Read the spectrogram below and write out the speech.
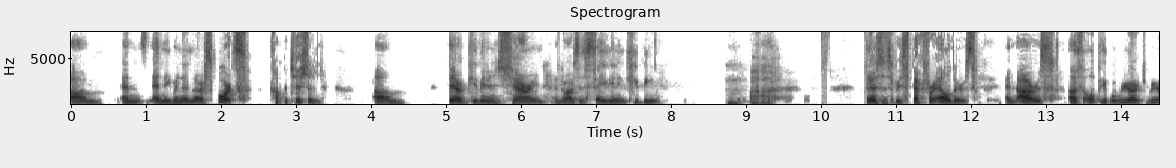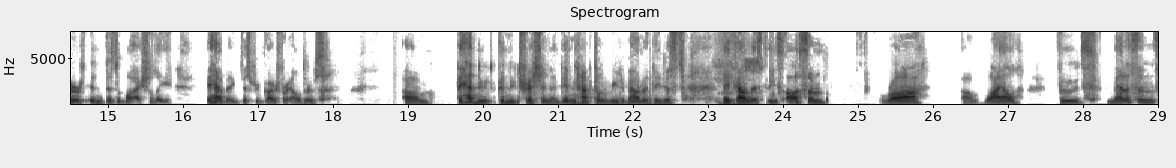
Um, and, and even in our sports, competition. Um, they're giving and sharing, and ours is saving and keeping. Hmm. Uh, there's this respect for elders, and ours, us old people, we are we are invisible. Actually, they have a disregard for elders. Um, they had new, good nutrition and didn't have to read about it. They just they found this these awesome raw, uh, wild foods, medicines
